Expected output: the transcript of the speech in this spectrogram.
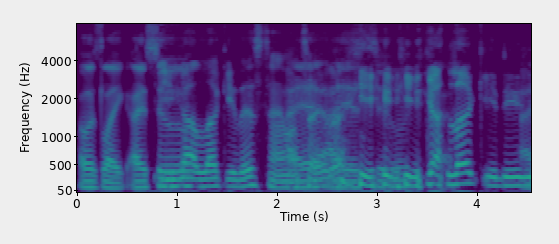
I was like, I assumed. You got lucky this time. I'll I- tell you I that. assumed- you got lucky, dude. I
